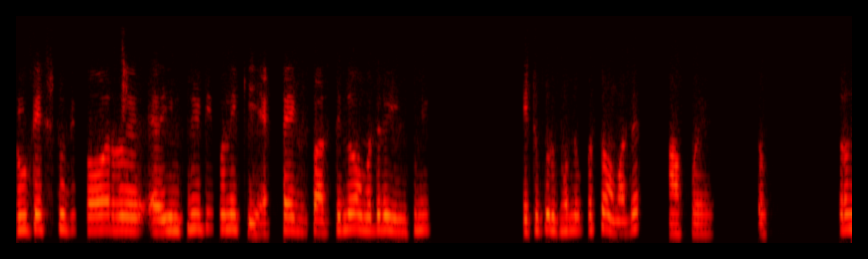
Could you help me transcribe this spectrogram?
root to the power মানে কি? একটা এক্স বাদ দিলেও আমাদের ওই ইনফিনিটি এটুকুর ভ্যালু কত? আমাদের হাফ হয়ে তো সুতরাং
